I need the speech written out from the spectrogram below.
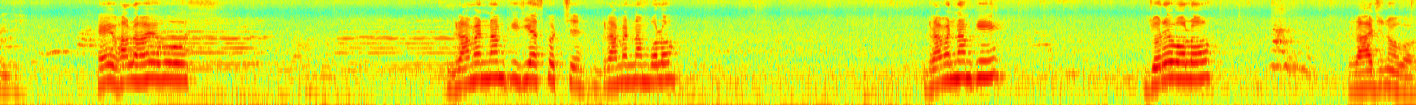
এই যে, এই ভালো হয়ে বস গ্রামের নাম কি জিজ্ঞাসা করছে? গ্রামের নাম বলো। গ্রামের নাম কি? জোরে বলো। রাজনগর।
